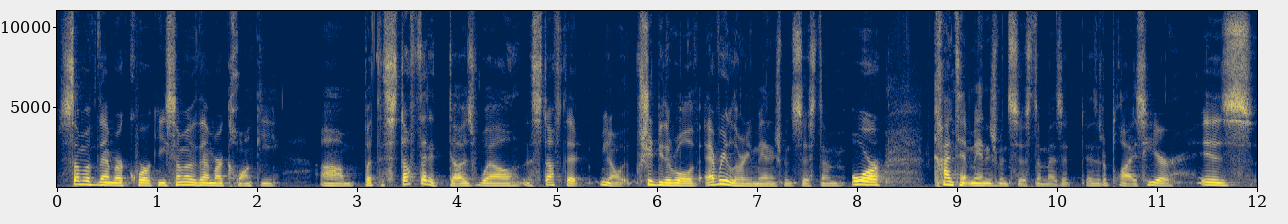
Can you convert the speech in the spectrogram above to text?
Some of them are quirky, some of them are clunky, um, but the stuff that it does well, the stuff that, you know, should be the role of every learning management system or content management system as it, as it applies here is,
